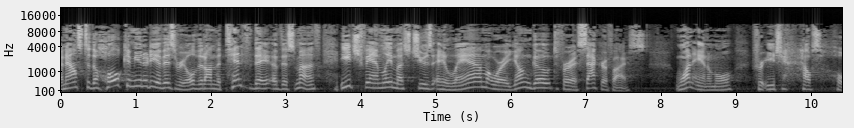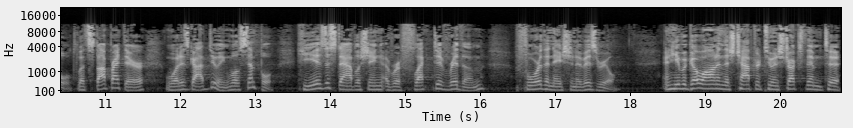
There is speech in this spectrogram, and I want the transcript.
Announce to the whole community of Israel that on the tenth day of this month, each family must choose a lamb or a young goat for a sacrifice, one animal for each household. Let's stop right there. What is God doing? Well, simple. He is establishing a reflective rhythm for the nation of Israel. And he would go on in this chapter to instruct them to,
